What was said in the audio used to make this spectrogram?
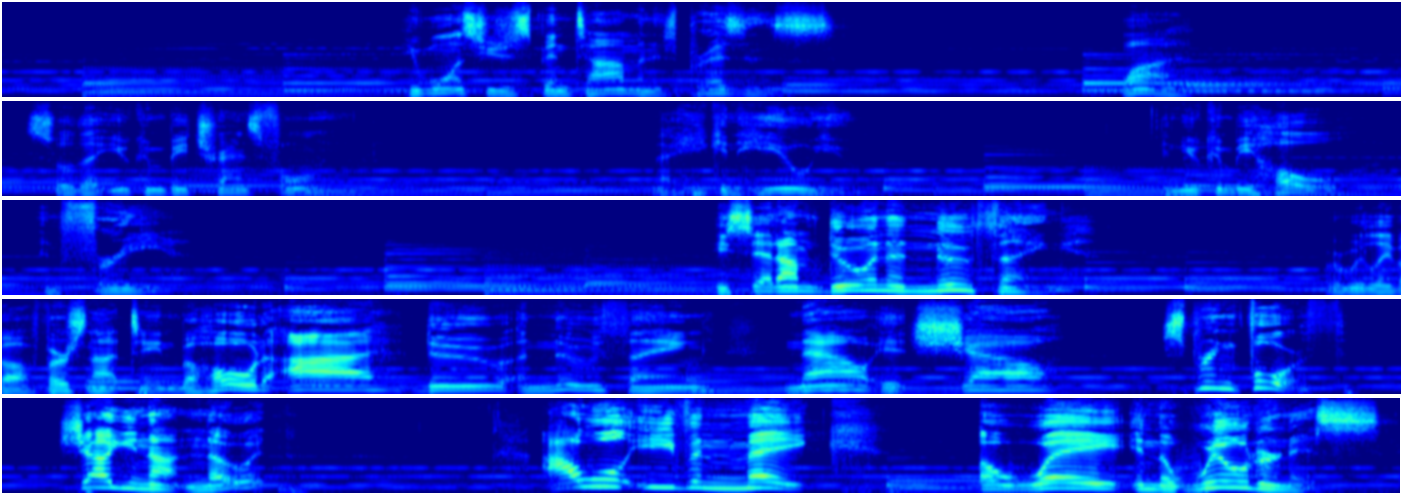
He wants you to spend time in his presence. Why? so that you can be transformed, that He can heal you, and you can be whole and free. He said, I'm doing a new thing. Where we leave off? Verse 19 Behold, I do a new thing. Now it shall spring forth. Shall you not know it? I will even make a way in the wilderness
